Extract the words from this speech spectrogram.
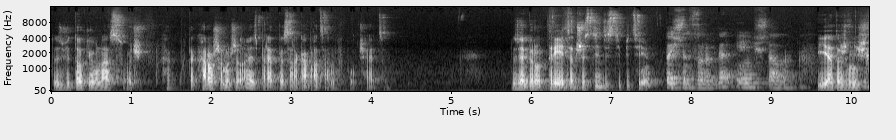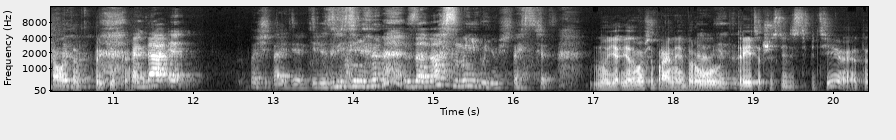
То есть в итоге у нас очень так хорошая маржинальность, порядка 40% получается. То есть я беру треть от 65. Точно 40, да? Я не считала. Я тоже не считала, это прикидка. Тогда э, посчитайте, телезрители, за нас мы не будем считать сейчас. Ну, я, я думаю, все правильно. Я беру да, треть от 65, это,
